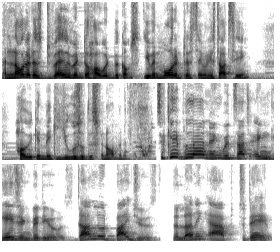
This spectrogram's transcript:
And now let us delve into how it becomes even more interesting when you start seeing how we can make use of this phenomenon. To keep learning with such engaging videos, download Byju's, the learning app, today.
